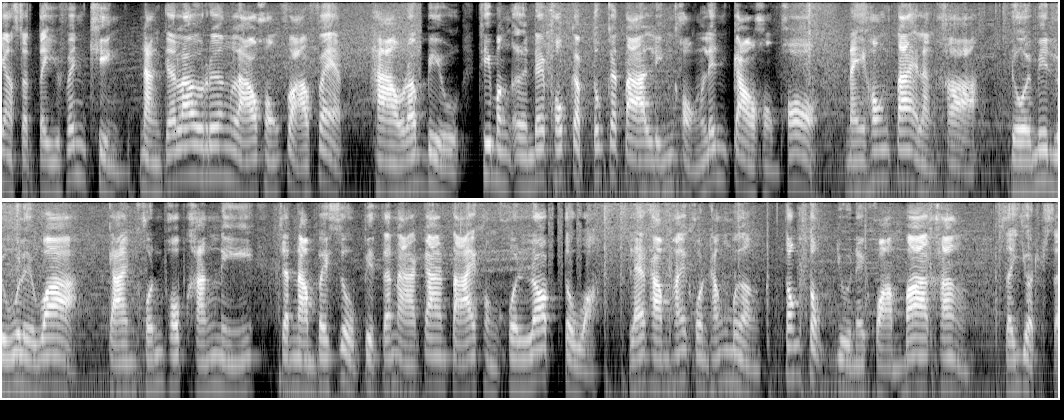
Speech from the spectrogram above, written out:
อย่างสตีเฟนคิง หนังจะเล่าเรื่องราวของฝาแฝดฮาวและบิล ที่บังเอิญได้พบกับตุ๊กตาลิงของเล่นเก่าของพ่อ ในห้องใต้หลังคา โดยไม่รู้เลยว่า การค้นพบครั้งนี้จะนำไปสู่ปริศนาการตายของคนรอบตัว และทำให้คนทั้งเมืองต้องตกอยู่ในความบ้าคลั่ง สยดส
